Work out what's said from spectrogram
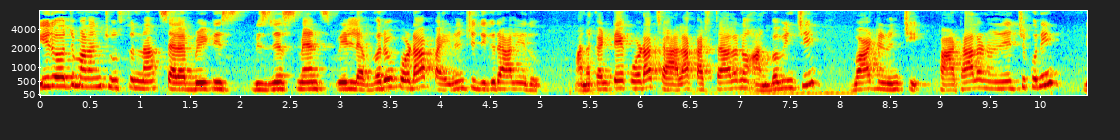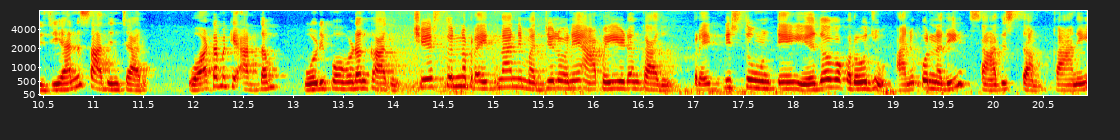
ఈరోజు మనం చూస్తున్న సెలబ్రిటీస్ బిజినెస్ మ్యాన్స్ వీళ్ళెవ్వరూ కూడా పైనుంచి దిగి రాలేదు. మనకంటే కూడా చాలా కష్టాలను అనుభవించి వాటి నుంచి పాఠాలను నేర్చుకుని విజయాన్ని సాధించారు. ఓటమికి అర్థం ఓడిపోవడం కాదు. చేస్తున్న ప్రయత్నాన్ని మధ్యలోనే ఆపేయడం కాదు. ప్రయత్నిస్తూ ఉంటే ఏదో ఒక రోజు అనుకున్నది సాధిస్తాం. కానీ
